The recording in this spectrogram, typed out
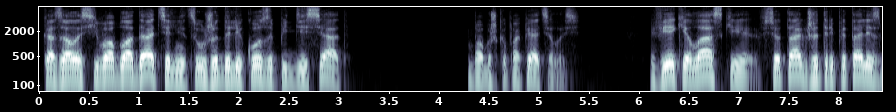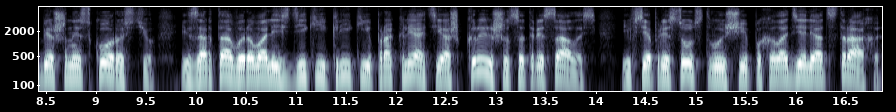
Казалось, его обладательница уже далеко за пятьдесят. Бабушка попятилась. Веки ласки все так же трепетали с бешеной скоростью, изо рта вырывались дикие крики и проклятия, аж крыша сотрясалась, и все присутствующие похолодели от страха.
